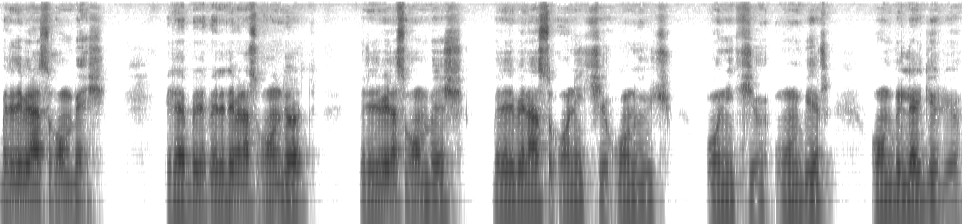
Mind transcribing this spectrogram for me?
belediye binası 15. Belediye, belediye binası 14. Belediye binası 15. Belediye binası 12, 13, 12, 11, 11'ler geliyor.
